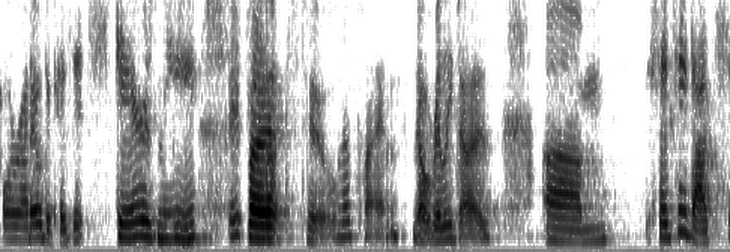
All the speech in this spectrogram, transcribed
Colorado because it scares me. It but- sucks too. That's fine. No, it really does. Um, so I'd say that's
